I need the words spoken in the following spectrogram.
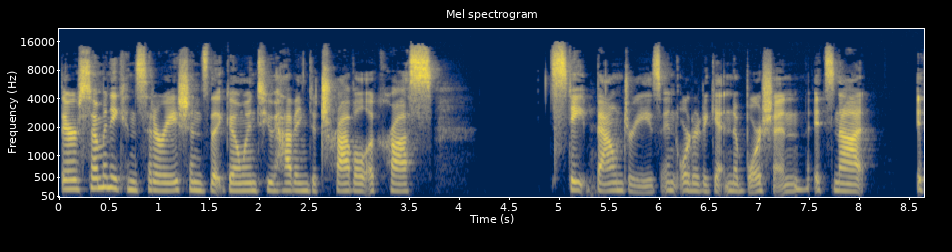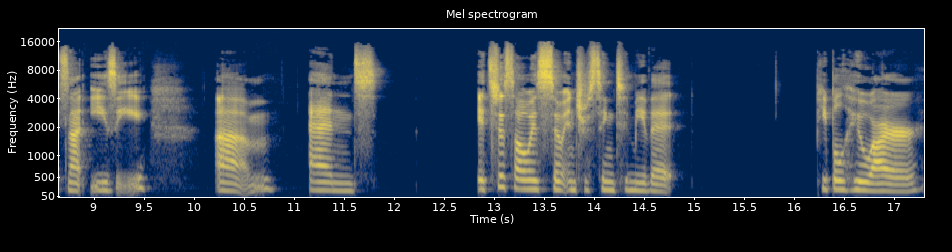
There are so many considerations that go into having to travel across state boundaries in order to get an abortion. It's not it's not easy. Um and it's just always so interesting to me that people who are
